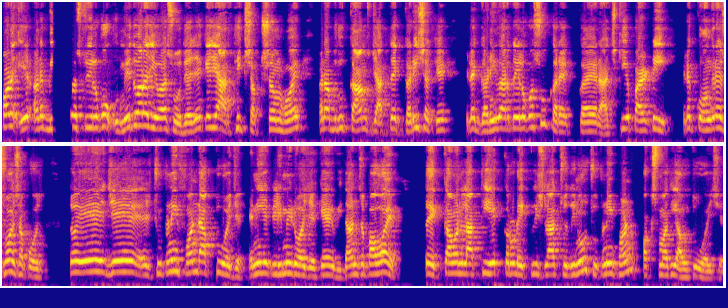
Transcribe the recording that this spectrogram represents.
પણ એ, અને બીજી વસ્તુ, એ લોકો ઉમેદવાર જ એવા શોધે છે કે જે આર્થિક સક્ષમ હોય અને આ બધું કામ જાતે કરી શકે. એટલે ઘણીવાર તો એ લોકો શું કરે? કે રાજકીય પાર્ટી, એટલે કોંગ્રેસ હોય સપોઝ તો એ જે ચૂંટણી ફંડ આપતું હોય છે, એની એક લિમિટ હોય છે કે વિધાનસભા હોય તો એકાવન લાખથી એક કરોડ એકવીસ લાખ સુધીનું ચૂંટણી ફંડ પક્ષમાંથી આવતું હોય છે.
